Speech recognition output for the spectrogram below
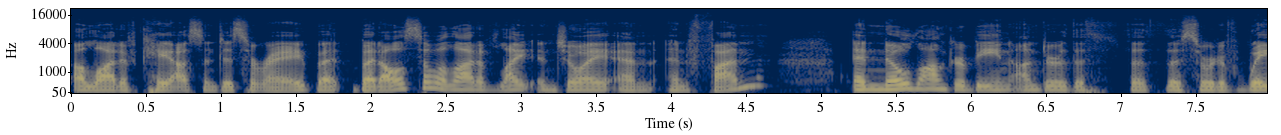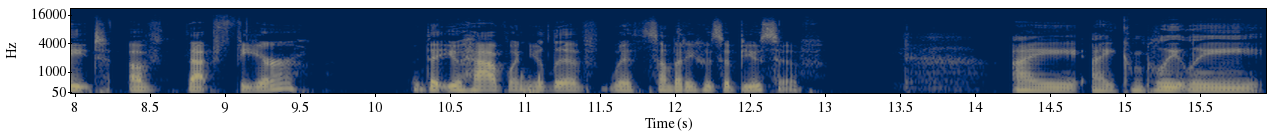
a lot of chaos and disarray but but also a lot of light and joy and and fun and no longer being under the, the the sort of weight of that fear that you have when you live with somebody who's abusive. I I completely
